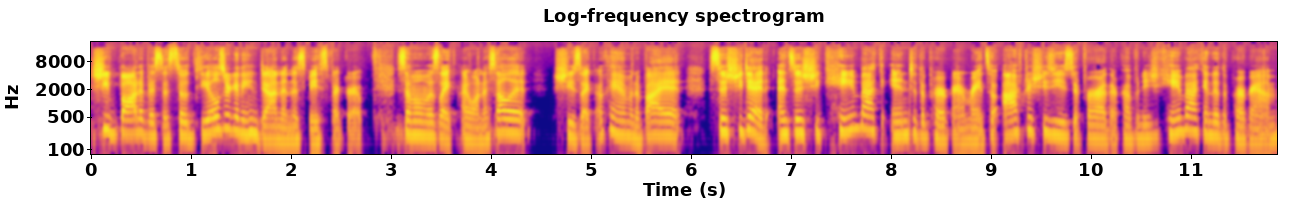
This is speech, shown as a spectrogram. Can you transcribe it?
She bought a business. So deals are getting done in this Facebook group. Someone was like, I want to sell it she's like, okay, I'm going to buy it. So she did. And so she came back into the program, right? So after she's used it for her other company, she came back into the program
